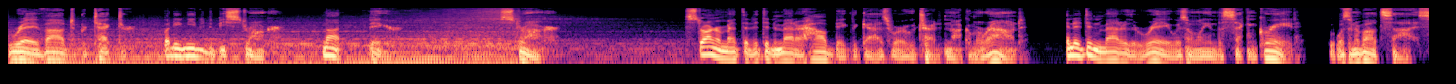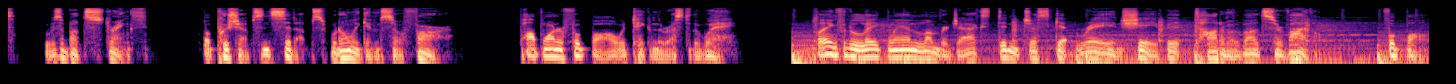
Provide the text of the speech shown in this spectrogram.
Ray vowed to protect her, but he needed to be stronger, not bigger. Stronger. Stronger meant that it didn't matter how big the guys were who tried to knock him around. And it didn't matter that Ray was only in the second grade. It wasn't about size. It was about strength. But push ups and sit ups would only get him so far. Pop Warner football would take him the rest of the way. Playing for the Lakeland Lumberjacks didn't just get Ray in shape, it taught him about survival. Football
